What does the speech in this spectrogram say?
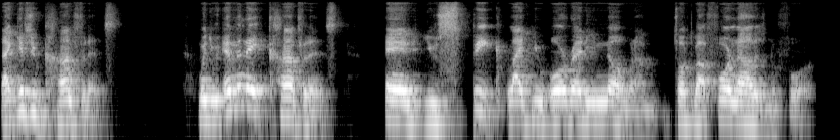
That gives you confidence. When you emanate confidence and you speak like you already know, when I talked about foreknowledge before,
